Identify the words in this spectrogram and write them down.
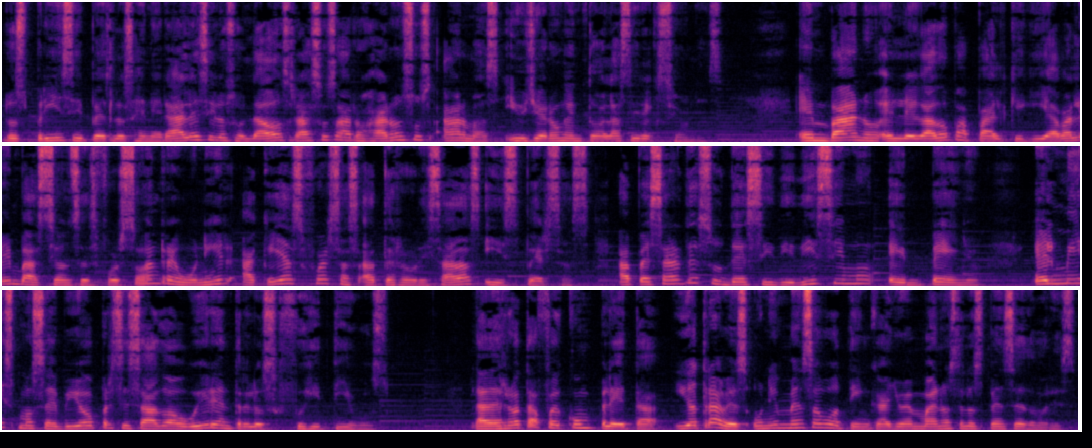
Los príncipes, los generales y los soldados rasos arrojaron sus armas y huyeron en todas las direcciones. En vano el legado papal que guiaba la invasión se esforzó en reunir aquellas fuerzas aterrorizadas y dispersas. A pesar de su decididísimo empeño, él mismo se vio precisado a huir entre los fugitivos. La derrota fue completa y otra vez un inmenso botín cayó en manos de los vencedores.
